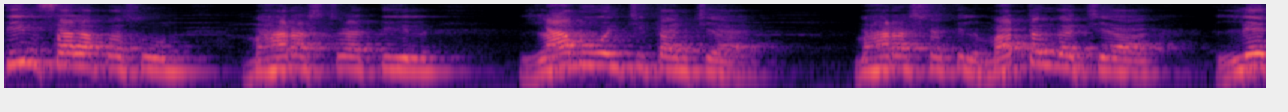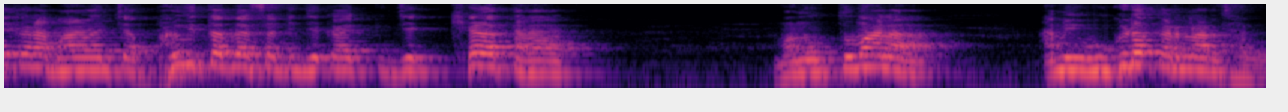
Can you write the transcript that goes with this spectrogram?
तीन सालापासून महाराष्ट्रातील लाभवंचितांच्या महाराष्ट्रातील मातंगाच्या लेकरा बाळांच्या भवितव्यासाठी जे काय जे खेळत आहात म्हणून तुम्हाला आम्ही उघडं करणार झालो.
